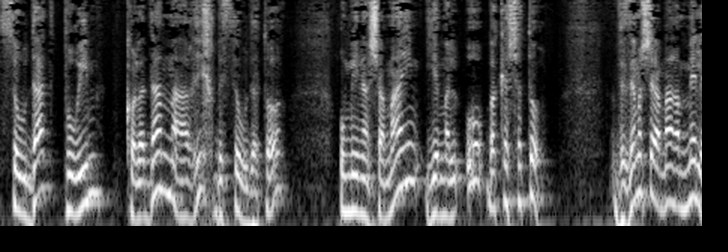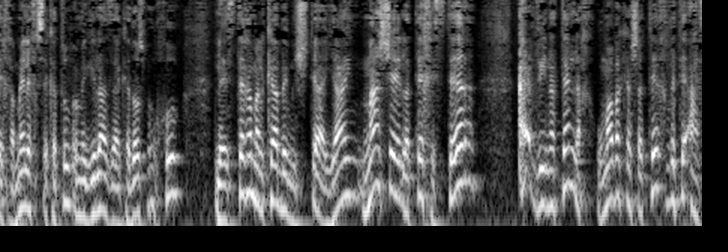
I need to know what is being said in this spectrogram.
סעודת פורים, כל אדם מעריך בסעודתו, ומן השמיים ימלאו בקשתו. וזה מה שאמר המלך, המלך שכתוב במגילה זה הקדוש ברוך הוא, לאסתר המלכה במשתה היין, מה שאלתך אסתר, ויינתן לך, ומה בקשתך ותעש.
